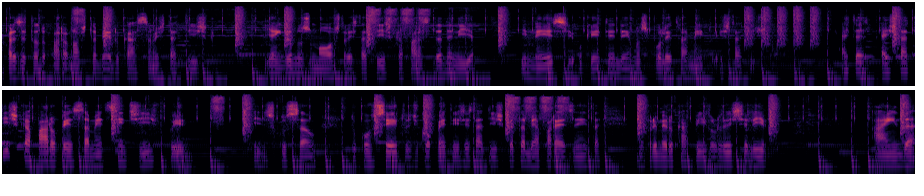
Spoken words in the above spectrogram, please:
apresentando para nós também a educação estatística e ainda nos mostra a estatística para a cidadania e nesse o que entendemos por letramento estatístico. A estatística para o pensamento científico e, e discussão do conceito de competência estatística também apresenta no primeiro capítulo deste livro. Ainda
